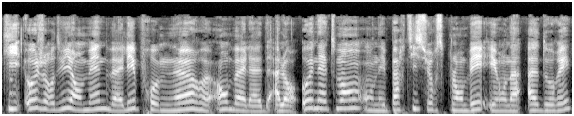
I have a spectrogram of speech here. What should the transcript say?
qui aujourd'hui emmène bah, les promeneurs en balade. Alors honnêtement, on est parti sur ce plan B et on a adoré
